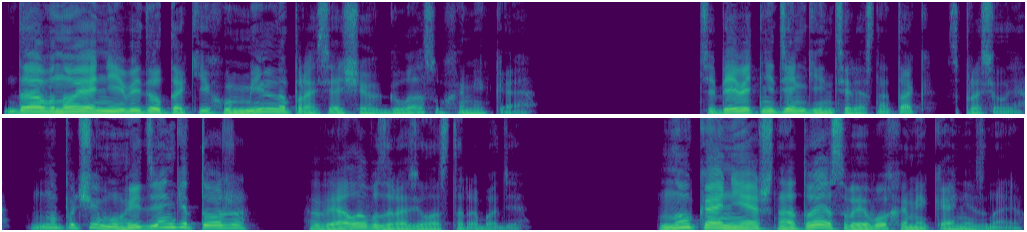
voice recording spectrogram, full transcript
Давно я не видел таких умильно просящих глаз у хомяка. «Тебе ведь не деньги интересны, так?» — спросил я. «Ну почему? И деньги тоже», — вяло возразил Астарабади. «Ну, конечно, а то я своего хомяка не знаю.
